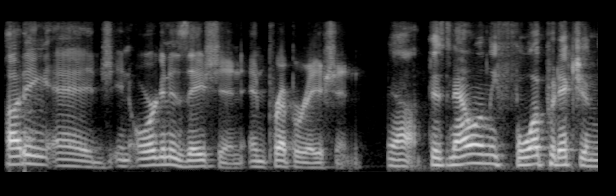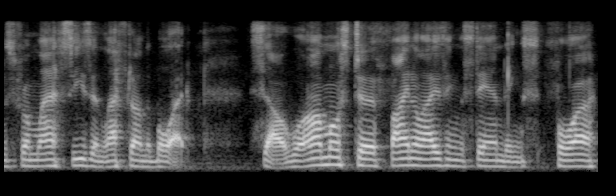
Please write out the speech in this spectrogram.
Cutting edge in organization and preparation. Yeah, there's now only four predictions from last season left on the board. So we're almost to finalizing the standings for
